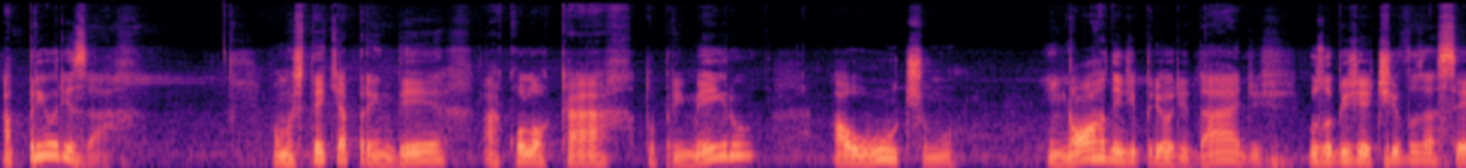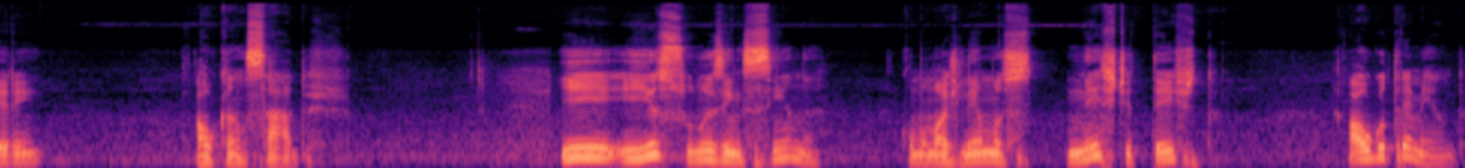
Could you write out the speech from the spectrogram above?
a priorizar. Vamos ter que aprender a colocar do primeiro ao último, em ordem de prioridades, os objetivos a serem alcançados. E, e isso nos ensina, como nós lemos neste texto, algo tremendo.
